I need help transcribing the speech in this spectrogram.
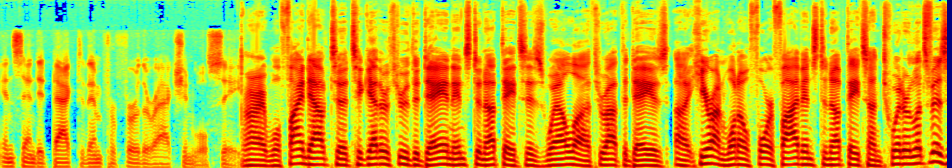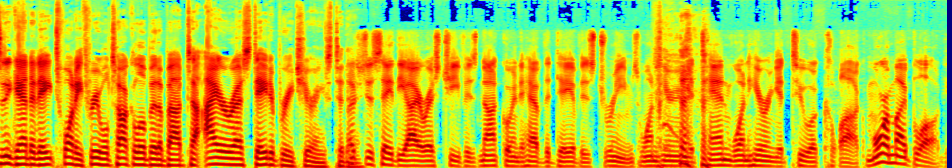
and send it back to them for further action? We'll see. All right, we'll find out uh, together through the day and instant updates as well uh, throughout the day is uh, here on 104.5 instant updates on Twitter. Let's visit again at 8:23. We'll talk a little bit about uh, IRS data breach hearings today. Let's just say the IRS chief is not going to have the day of his dreams. One hearing at 10, one hearing at 2 o'clock. More on my blog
